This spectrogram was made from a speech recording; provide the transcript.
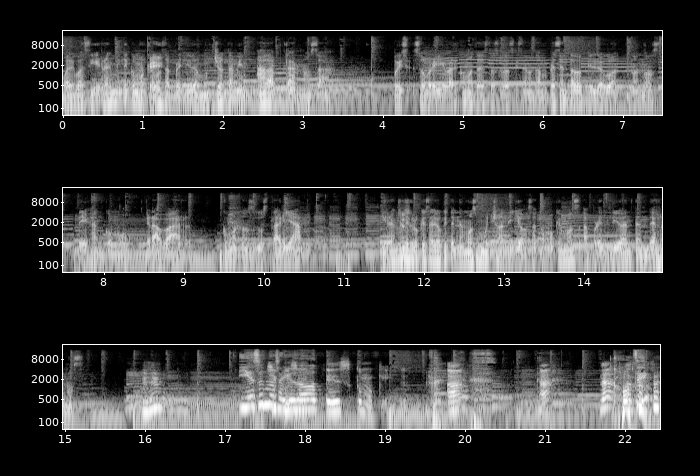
o algo así. Realmente como que hemos aprendido mucho también a adaptarnos a pues sobrellevar como todas estas cosas que se nos han presentado que luego no nos dejan como grabar como nos gustaría. Y realmente Sí, sí. creo que es algo que tenemos mucho Ana y yo, o sea, como que hemos aprendido a entendernos. Y eso nos Sí, pues, ayudó. sí, Es como que. Ah. Ah. No.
